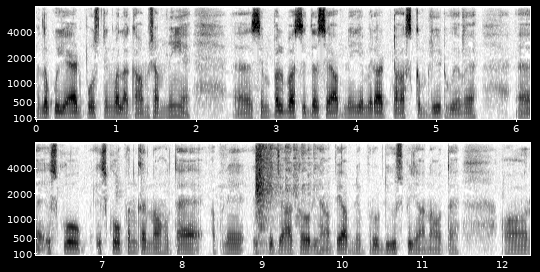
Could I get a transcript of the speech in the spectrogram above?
मतलब कोई ऐड पोस्टिंग वाला काम शाम नहीं है। सिंपल बस इधर से आपने ये मेरा टास्क कंप्लीट हुए हुए इसको इसको ओपन करना होता है, अपने इस पर जाकर और यहाँ पे आपने प्रोड्यूस पे जाना होता है। और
